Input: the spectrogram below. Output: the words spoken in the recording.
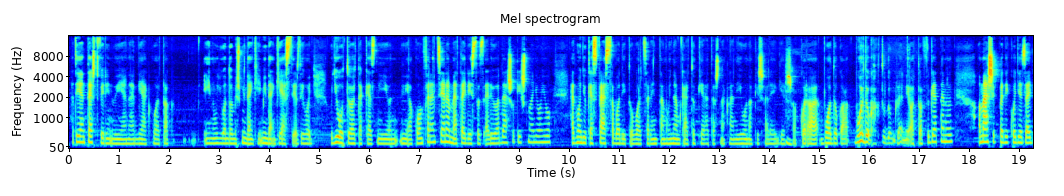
hát ilyen testvéri női energiák voltak én úgy gondolom, és mindenki, mindenki ezt érzi, hogy, hogy jó töltekezni, jönni a konferenciára, mert egyrészt az előadások is nagyon jók. Hát mondjuk ez felszabadító volt szerintem, hogy nem kell tökéletesnek lenni, jónak is elég, és mm. akkor a boldogak, boldogak tudunk lenni attól függetlenül. A másik pedig, hogy ez egy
